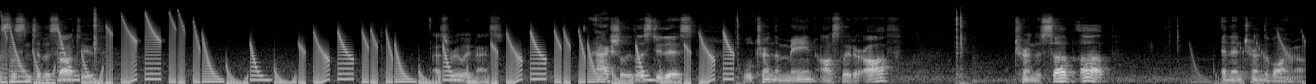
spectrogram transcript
Let's listen to the sawtooth. That's really nice. Actually, let's do this. We'll turn the main oscillator off, turn the sub up, and then turn the volume up.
